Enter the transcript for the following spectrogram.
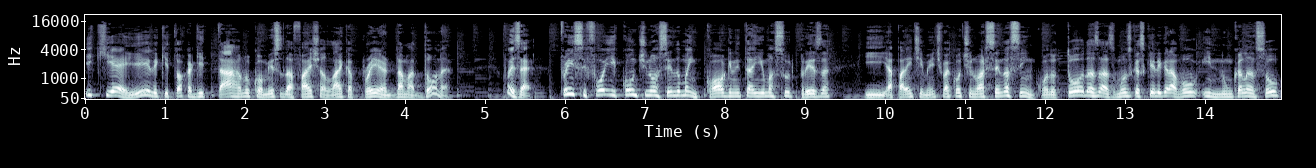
E que é ele que toca guitarra no começo da faixa Like a Prayer da Madonna? Pois é, Prince foi e continua sendo uma incógnita e uma surpresa, e aparentemente vai continuar sendo assim quando todas as músicas que ele gravou e nunca lançou,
